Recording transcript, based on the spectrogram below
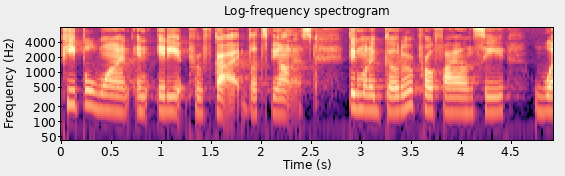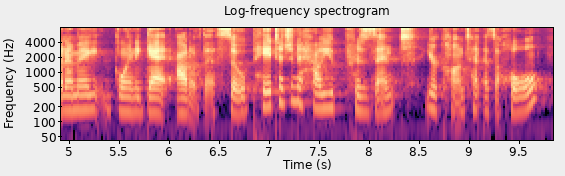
People want an idiot-proof guide, let's be honest. They want to go to a profile and see what am I going to get out of this. So pay attention to how you present your content as a whole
